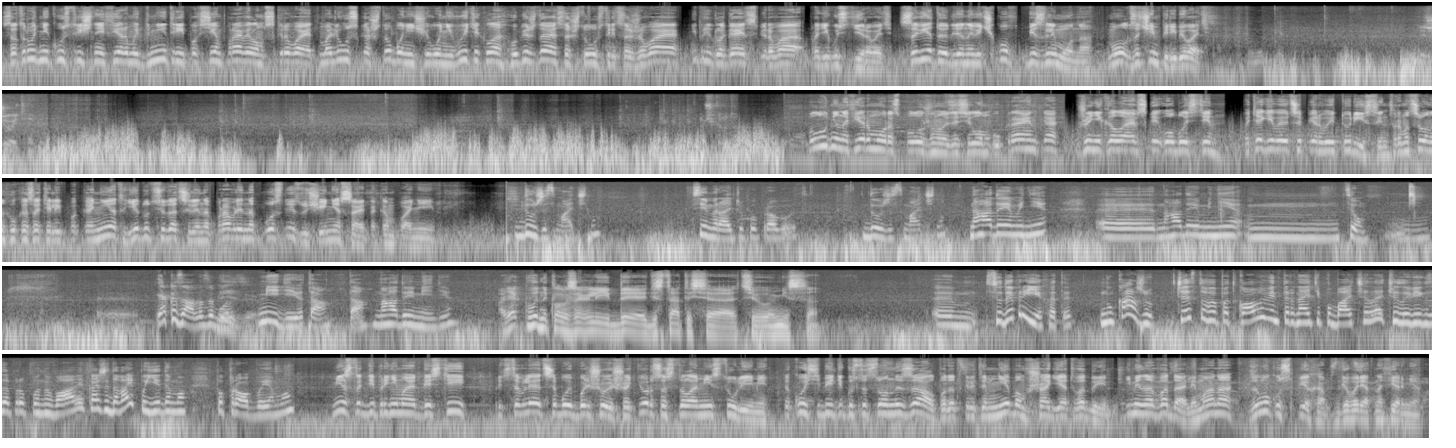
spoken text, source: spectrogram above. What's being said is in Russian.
Сотрудник устричной фермы Дмитрий по всем правилам скрывает моллюска, чтобы ничего не вытекло, убеждается, что устрица живая и предлагает сперва продегустировать. Советую для новичков без лимона. Мол, зачем перебивать? И В полудня на ферму, расположенную за селом Украинка, уже Николаевской области, потягиваются первые туристы. Информационных указателей пока нет, едут сюда целенаправленно после изучения сайта компании. Дуже смачно. Всім раджу попробувати. Дуже смачно. Нагадує мені, е, нагадує мені м, цю. м, е, я казала, забула. Мідію. Мідію, так. Та, нагадує мідію. А як виникла взагалі ідея дістатися цього місця? Ем, сюди приїхати. Ну кажу, чисто випадково в інтернеті побачили, чоловік запропонував і каже, давай поїдемо, попробуємо. Место, где принимают гостей, представляет собой большой шатер со столами и стульями. Такой себе дегустационный зал под открытым небом в шаге от воды. Именно вода лимана – залог успеха, говорят на ферме.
